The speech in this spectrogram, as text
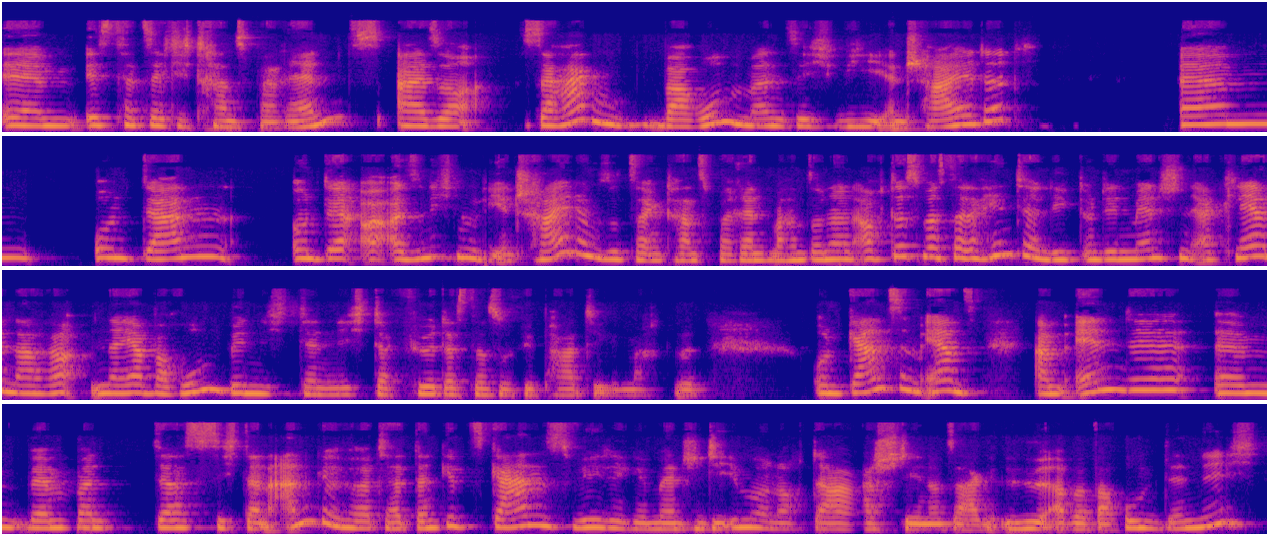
ähm, ist tatsächlich Transparenz. Also sagen, warum man sich wie entscheidet. Ähm, und dann, und der, also nicht nur die Entscheidung sozusagen transparent machen, sondern auch das, was dahinter liegt und den Menschen erklären, naja, na warum bin ich denn nicht dafür, dass da so viel Party gemacht wird? Und ganz im Ernst, am Ende, ähm, wenn man das sich dann angehört hat, dann gibt es ganz wenige Menschen, die immer noch dastehen und sagen, öh, aber warum denn nicht?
